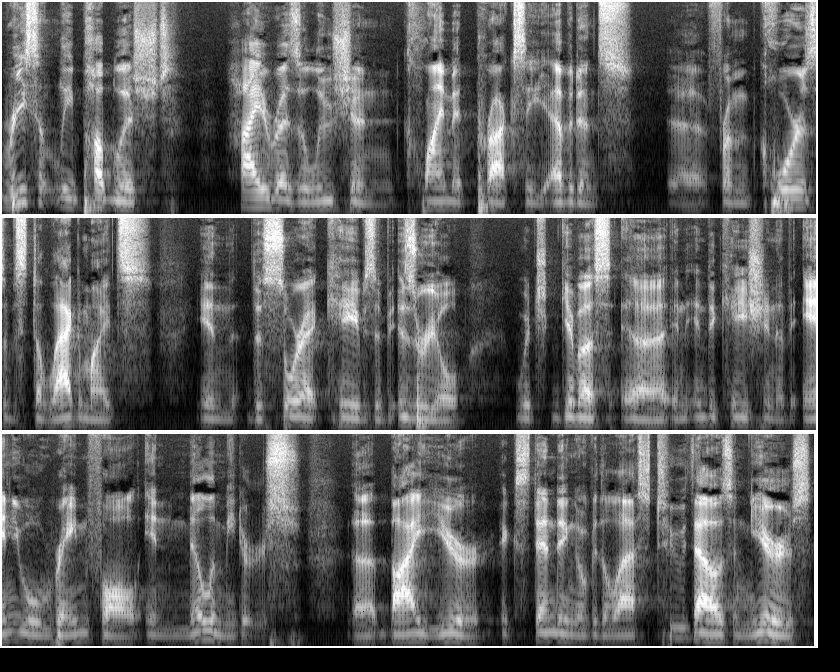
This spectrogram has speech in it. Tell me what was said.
recently published high resolution climate proxy evidence uh, from cores of stalagmites in the Sorek caves of Israel, which give us uh, an indication of annual rainfall in millimeters uh, by year, extending over the last 2,000 years,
